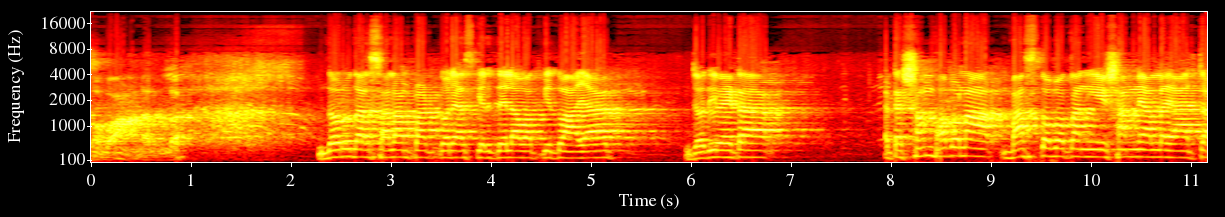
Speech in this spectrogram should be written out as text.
সুবহানাল্লাহ। দরুদ আর সালাম পাঠ করে আজকের তেলাওয়াত কিন্তু আয়াত। যদিও এটা একটা সম্ভাবনা, বাস্তবতা নিয়ে সামনে আল্লাহ আয়াতটা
